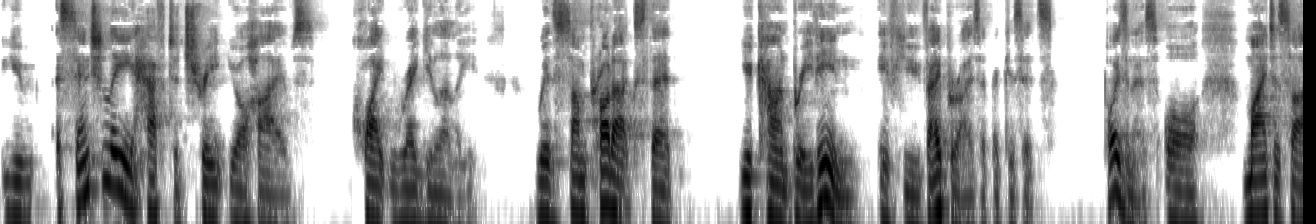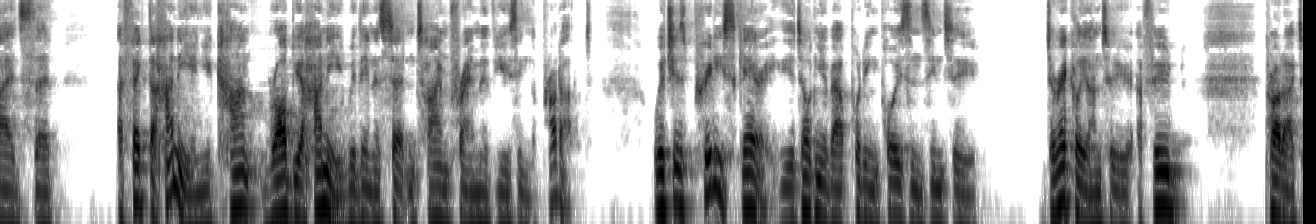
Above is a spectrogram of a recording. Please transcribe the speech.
you essentially have to treat your hives quite regularly with some products that you can't breathe in if you vaporize it because it's poisonous or miticides that affect the honey and you can't rob your honey within a certain time frame of using the product which is pretty scary. You're talking about putting poisons into directly onto a food product.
